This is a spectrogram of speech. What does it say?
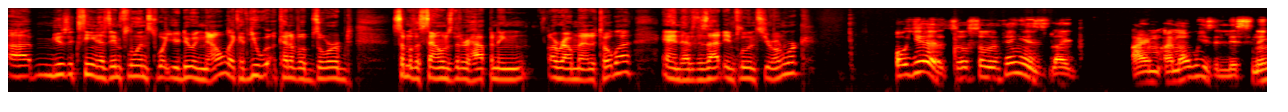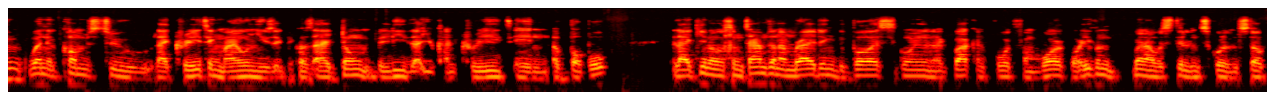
uh, music scene has influenced what you're doing now? Like, have you kind of absorbed some of the sounds that are happening around Manitoba, and have, does that influence your own work? Oh yeah. So so the thing is like I'm I'm always listening when it comes to like creating my own music because I don't believe that you can create in a bubble. Like, you know, sometimes when I'm riding the bus going like back and forth from work or even when I was still in school and stuff,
